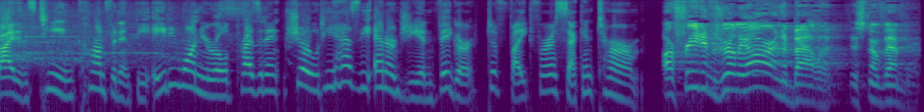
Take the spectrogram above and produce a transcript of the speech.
Biden's team confident the 81 year old president showed he has the energy and vigor to fight for a second term. Our freedoms really are on the ballot this November.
